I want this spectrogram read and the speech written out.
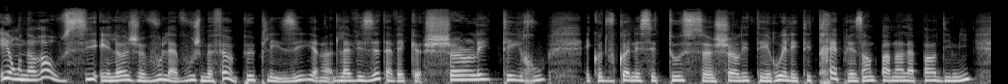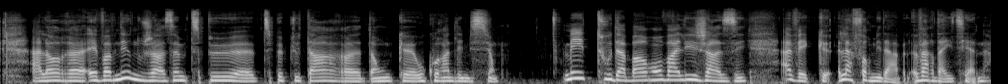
Et on aura aussi, et là, je vous l'avoue, je me fais un peu plaisir, de la visite avec Shirley Theroux. Écoute, vous connaissez tous euh, Shirley Theroux. Elle était très présente pendant la pandémie. Alors, elle va venir nous jaser un petit peu, un petit peu plus tard, donc, au courant de l'émission. Mais tout d'abord, on va aller jaser avec la formidable Varda Étienne.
